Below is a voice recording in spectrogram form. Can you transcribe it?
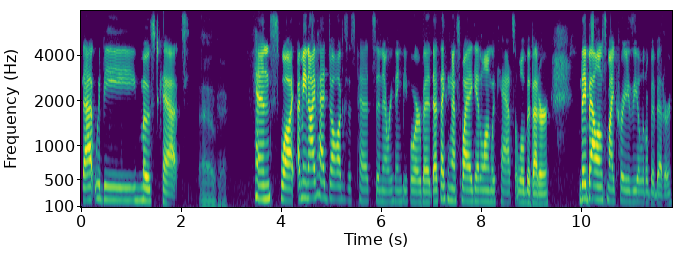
that would be most cats. Ah, okay. Hence why I mean I've had dogs as pets and everything before, but that's I think that's why I get along with cats a little bit better. They balance my crazy a little bit better.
